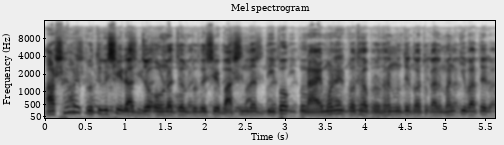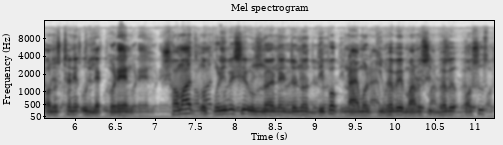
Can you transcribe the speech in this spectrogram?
আসামের প্রতিবেশী রাজ্য অরুণাচল প্রদেশের বাসিন্দা দীপক নায়মনের কথা প্রধানমন্ত্রী গতকাল মন কি বাতের অনুষ্ঠানে উল্লেখ করেন সমাজ ও পরিবেশের উন্নয়নের জন্য দীপক নায়মর কিভাবে মানসিকভাবে অসুস্থ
